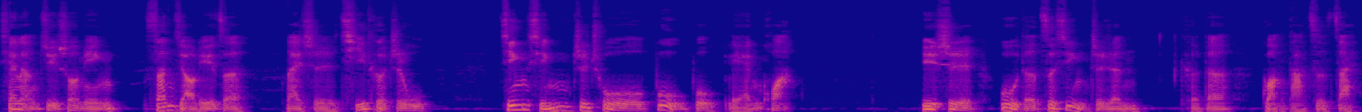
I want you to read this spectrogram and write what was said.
前两句说明，三角驴子乃是奇特之物，经行之处步步莲花。于是悟得自信之人，可得广大自在、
